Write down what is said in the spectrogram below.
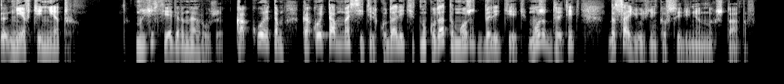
нефти нет, но есть ядерное оружие. Какое там, какой там носитель, куда летит? Ну, куда-то может долететь. Может долететь до союзников Соединенных Штатов.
